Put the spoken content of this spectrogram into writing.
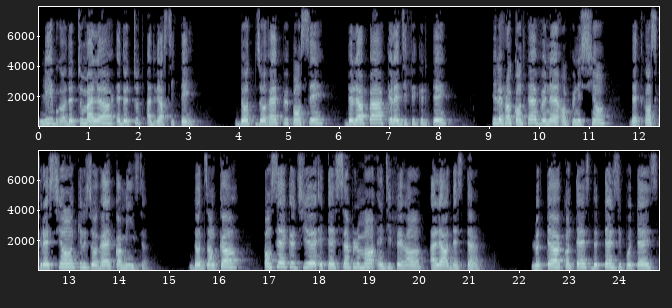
libre de tout malheur et de toute adversité. D'autres auraient pu penser de leur part que les difficultés qu'ils rencontraient venaient en punition des transgressions qu'ils auraient commises. D'autres encore pensaient que Dieu était simplement indifférent à leur destin. L'auteur conteste de telles hypothèses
